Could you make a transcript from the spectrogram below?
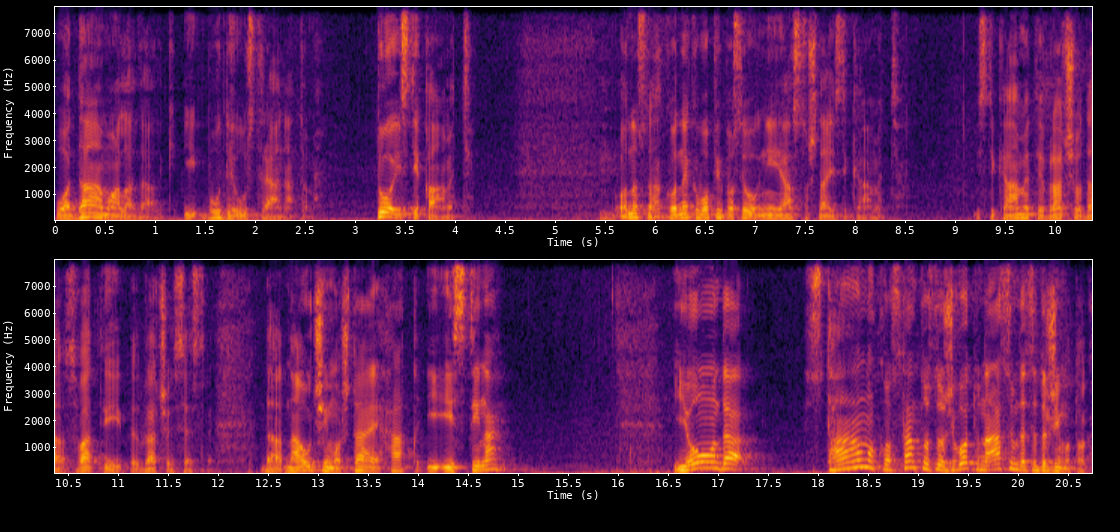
U Adamu ala dalik. I bude ustraja na tome. To je istikamet. Odnosno, ako nekom opet posle ovog nije jasno šta je istikamet. Istikamet je, braćo, da shvati, braćo i sestre, da naučimo šta je hak i istina i onda stalno, konstantno u životu nastavimo da se držimo toga.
